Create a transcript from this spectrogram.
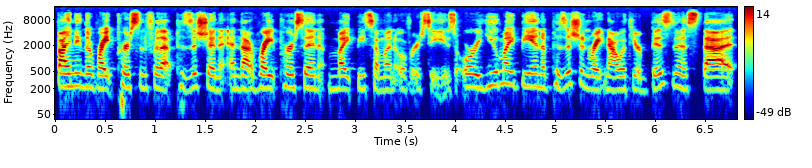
finding the right person for that position. And that right person might be someone overseas or you might be in a position right now with your business that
